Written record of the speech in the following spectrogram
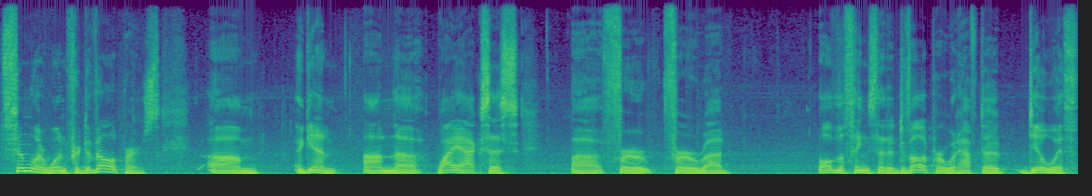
similar one for developers. Um, again, on the y-axis, uh, for, for uh, all the things that a developer would have to deal with,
